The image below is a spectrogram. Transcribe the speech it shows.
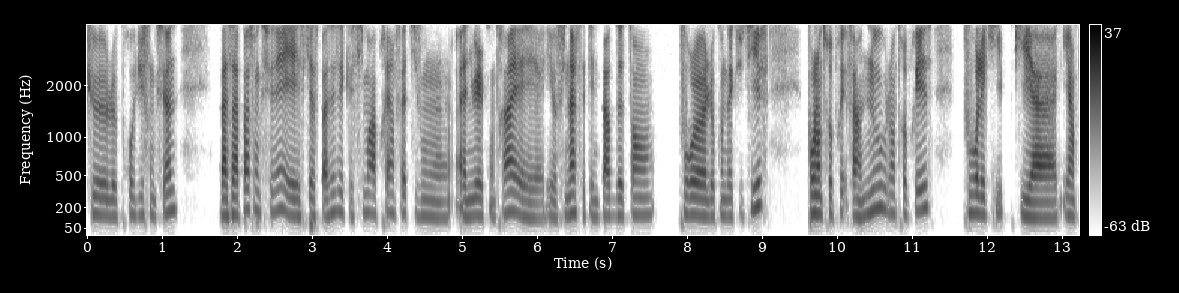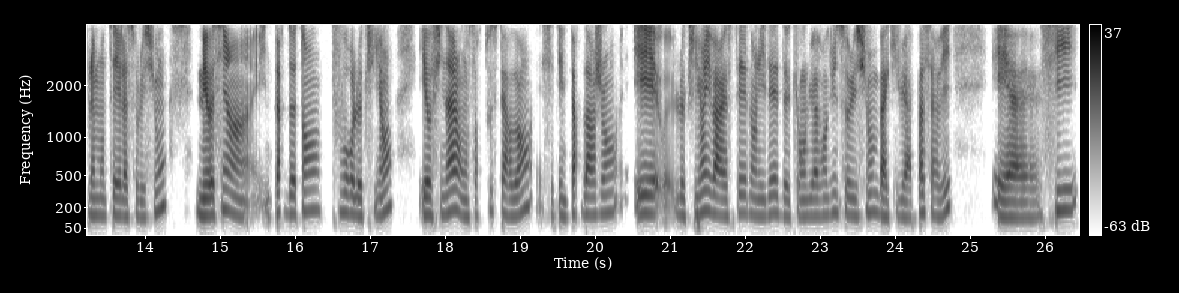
que le produit fonctionne, bah, ça va pas fonctionner et ce qui va se passer, c'est que 6 mois après, en fait, ils vont annuler le contrat et au final, c'était une perte de temps pour, le compte pour l'entreprise enfin nous, l'entreprise, pour l'équipe qui a implémenté la solution, mais aussi un une perte de temps pour le client. Et au final, on sort tous perdants. C'était une perte d'argent et le client, il va rester dans l'idée qu'on lui a vendu une solution, bah, qui lui a pas servi. Et si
